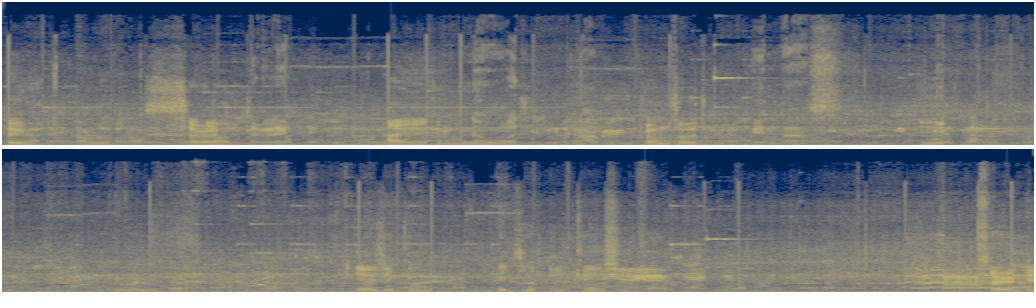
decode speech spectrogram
ठीक आहे सगळं काय नव्वद. कमचं होती हे याची किंमत एक्याऐंशी seventy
